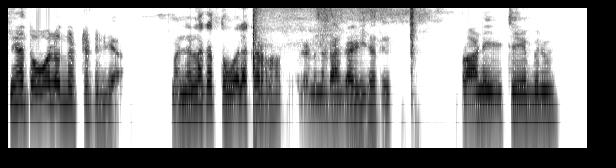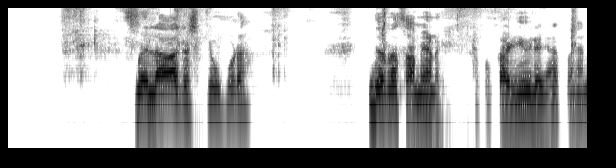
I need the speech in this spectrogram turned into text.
ഇങ്ങനെ തോലൊന്നും ഇട്ടിട്ടില്ല. മഞ്ഞളിനൊക്കെ തോലൊക്കെ ഇടണം. തോലൊന്നും ഇടാൻ കഴിയില്ല അത്. അപ്പോഴാണ് ഈ ചേമ്പിനും എല്ലാ കൃഷിക്കും കൂടെ ഇതിടുന്ന സമയമാണ്. അപ്പോൾ കഴിയൂല. ഞാനപ്പോൾ ഞാൻ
